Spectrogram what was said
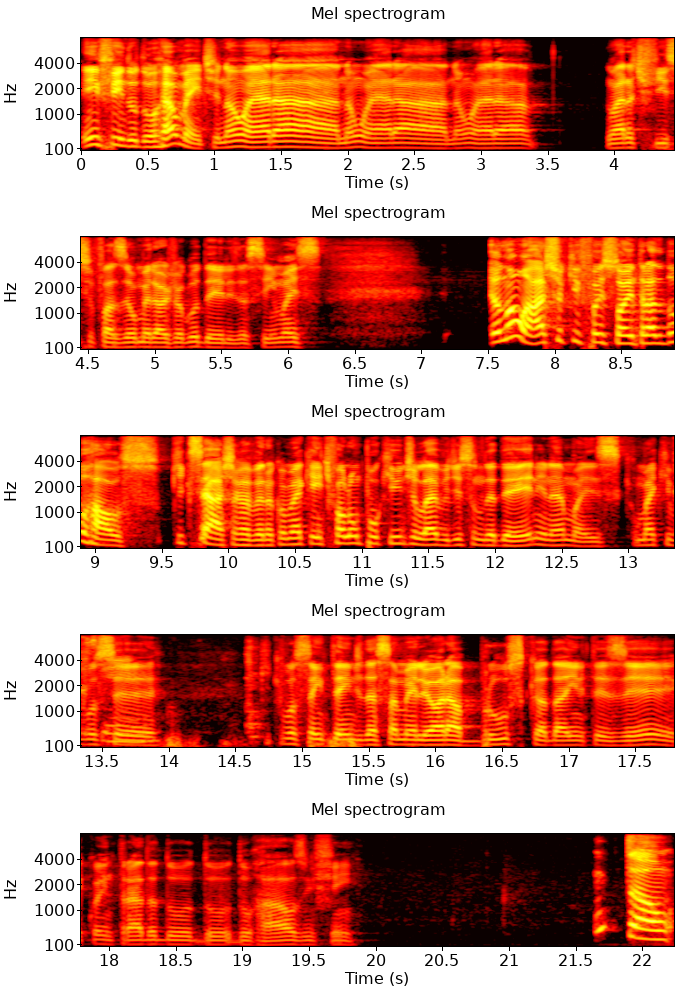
Enfim, Dudu, realmente não era, não era, não era, não era difícil fazer o melhor jogo deles, assim, mas eu não acho que foi só a entrada do House. O que, que você acha, Ravena? Como é que a gente falou um pouquinho de leve disso no DDN, né? Mas como é que você, o que, que você entende dessa melhora brusca da NTZ com a entrada do, do, do House, enfim? Então,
